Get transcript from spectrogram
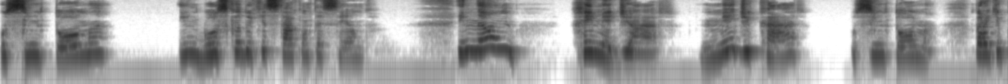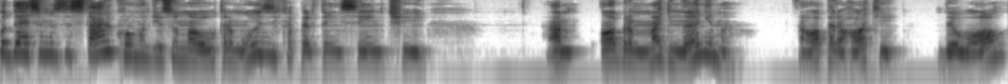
o sintoma em busca do que está acontecendo e não remediar, medicar o sintoma para que pudéssemos estar, como diz uma outra música pertencente à obra magnânima, a ópera rock The Wall,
